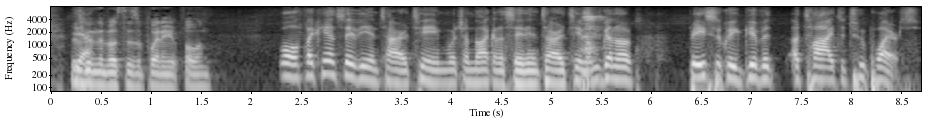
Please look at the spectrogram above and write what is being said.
Who's yeah. been the most disappointing at Fulham? Well, if I can't say the entire team, which I'm not going to say the entire team, I'm going to basically give it a tie to two players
